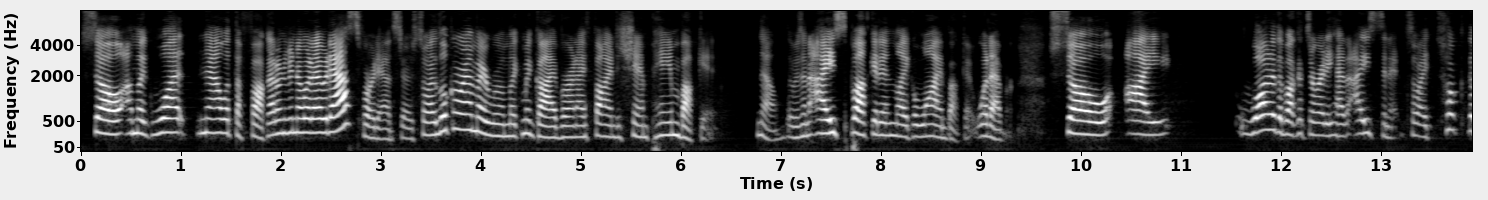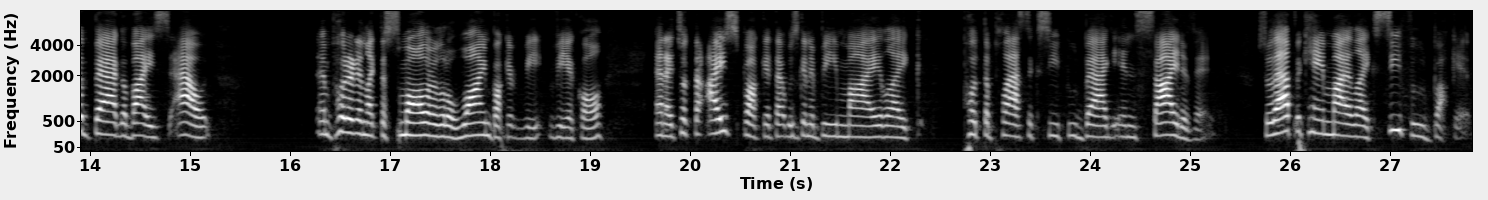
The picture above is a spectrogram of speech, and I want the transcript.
So I'm like, what now? What the fuck? I don't even know what I would ask for downstairs. So I look around my room like MacGyver and I find a champagne bucket. No, there was an ice bucket and like a wine bucket, whatever. So I, one of the buckets already had ice in it. So I took the bag of ice out and put it in like the smaller little wine bucket ve- vehicle. And I took the ice bucket that was going to be my like put the plastic seafood bag inside of it. So that became my like seafood bucket.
